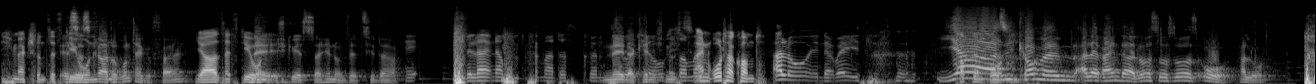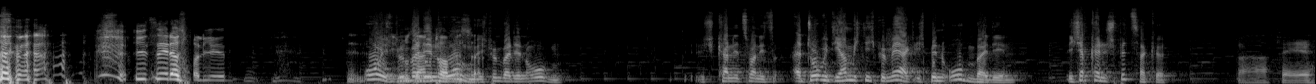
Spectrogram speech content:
Ich merk schon, setz die Ist das gerade runtergefallen? Ja, setz die Nee, unten. ich gehe jetzt da hin und setz sie da. Ey. Will einer mal das können? Nee, da solche kenn ich nichts. Ein roter kommt. Hallo, in der Base. Ja, sie kommen! Alle rein da, los, los, los. Oh, hallo. ich sehe das von hier hinten. Oh, ich, bin muss bei denen oben. Ich bin bei denen oben. Ich kann jetzt zwar nichts. Äh, Tobi, die haben mich nicht bemerkt. Ich bin oben bei denen. Ich habe keine Spitzhacke. Ah, fail.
